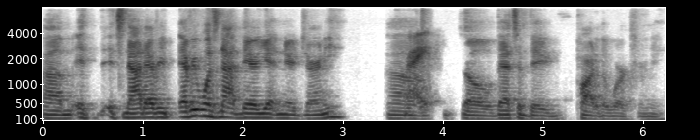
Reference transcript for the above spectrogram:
um, it, it's not every everyone's not there yet in their journey. Um, right. So that's a big part of the work for me.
